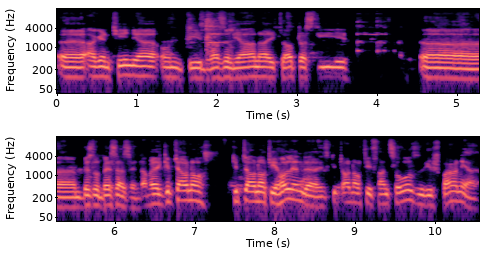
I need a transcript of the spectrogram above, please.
äh, Argentinier und die Brasilianer, ich glaube, dass die äh, ein bisschen besser sind. Aber es gibt ja auch noch, gibt ja auch noch die Holländer, es gibt auch noch die Franzosen, die Spanier.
